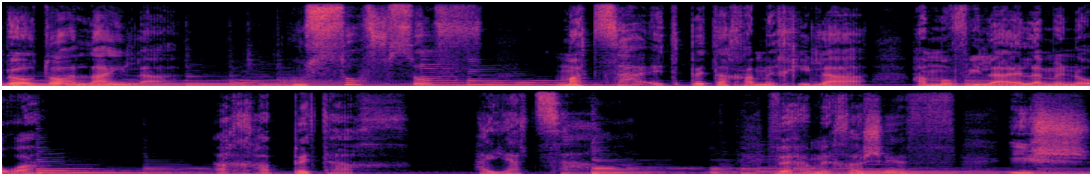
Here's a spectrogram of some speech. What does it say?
באותו הלילה, הוא סוף סוף מצא את פתח המחילה המובילה אל המנורה. אך הפתח היה צר, והמכשף, איש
